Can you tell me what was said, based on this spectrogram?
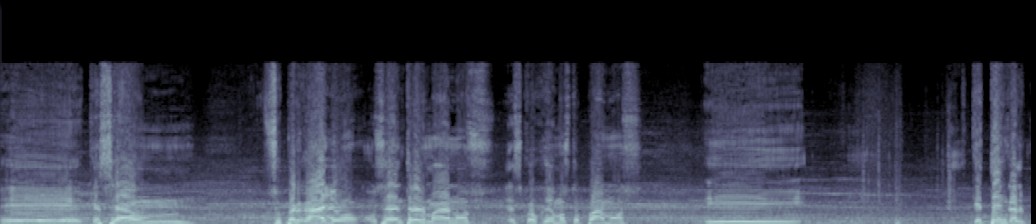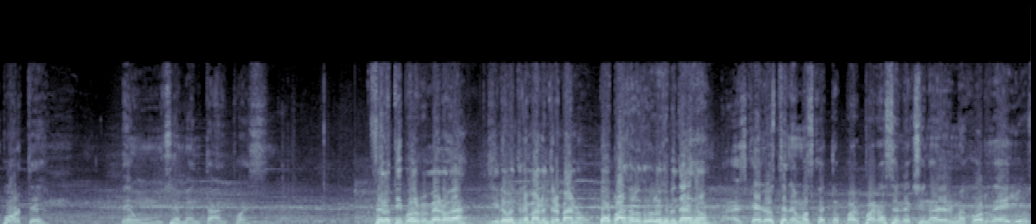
eh, que sea un super gallo, o sea, entre hermanos, escogemos, topamos y que tenga el porte de un cemental, pues. Fenotipo el primero, ¿verdad? Y luego entre hermano, entre hermano. ¿Topas los, los cementales o no? Es que los tenemos que topar para seleccionar el mejor de ellos.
